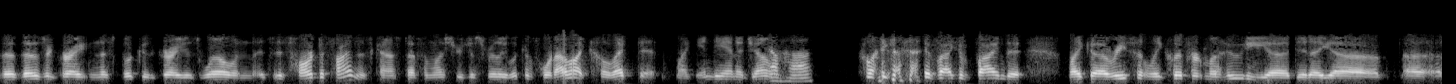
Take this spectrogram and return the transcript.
the, those are great and this book is great as well and it's it's hard to find this kind of stuff unless you're just really looking for it. I like collect it like Indiana Jones. Uh-huh. like if I could find it like uh recently Clifford Mahooty uh did a uh a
